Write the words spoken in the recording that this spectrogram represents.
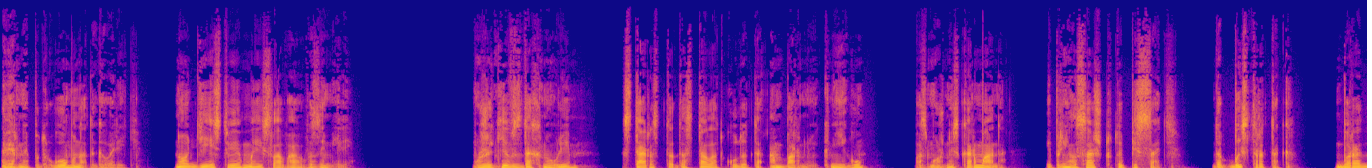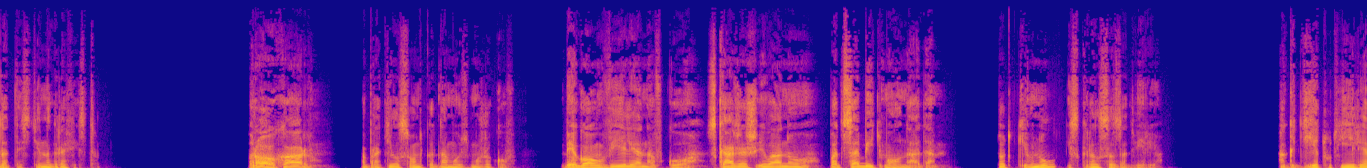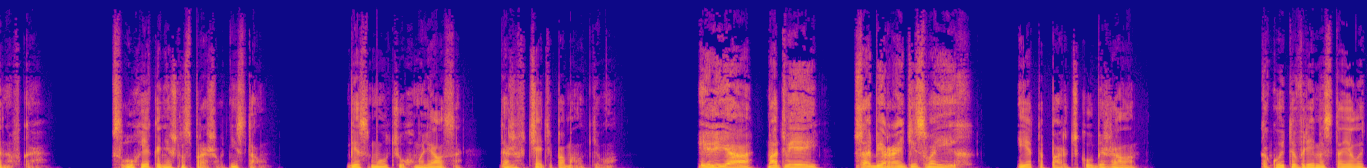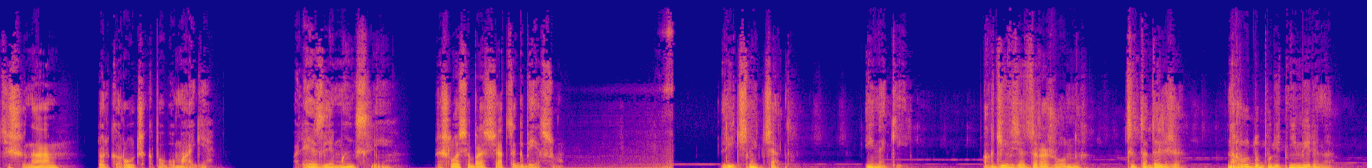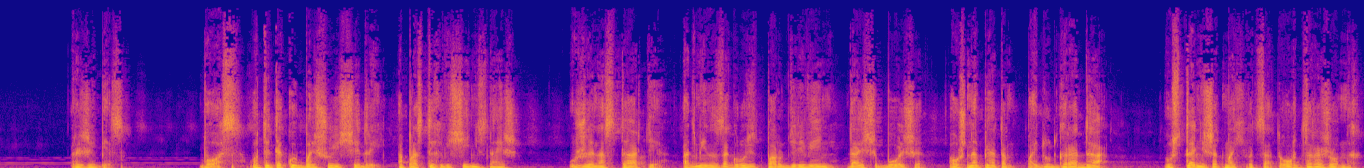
Наверное, по-другому надо говорить. Но действия мои слова возымели. Мужики вздохнули, Староста достал откуда-то амбарную книгу, возможно, из кармана, и принялся что-то писать. Да быстро так. Бородатый стенографист. «Прохор!» — обратился он к одному из мужиков. «Бегом в Еленовку. Скажешь Ивану, подсобить, мол, надо». Тот кивнул и скрылся за дверью. «А где тут Еленовка?» Вслух я, конечно, спрашивать не стал. Бес молча ухмылялся, даже в чате помалкивал. «Илья! Матвей! Собирайте своих!» И эта парочка убежала. Какое-то время стояла тишина, только ручка по бумаге. Полезли мысли. Пришлось обращаться к бесу. Личный чат. Инокий. «А где взять зараженных? Цитадель же? Народу будет немерено». Рыжий бес. «Босс, вот ты такой большой и щедрый, а простых вещей не знаешь. Уже на старте. Админы загрузят пару деревень, дальше больше. А уж на пятом пойдут города. Устанешь отмахиваться от орд зараженных.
